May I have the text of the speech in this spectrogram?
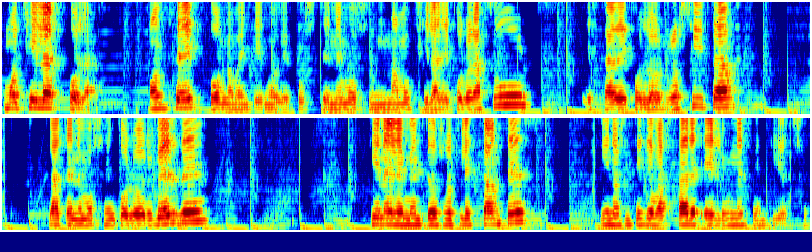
Mochila escolar, 11,99. Pues tenemos una mochila de color azul, está de color rosita, la tenemos en color verde, tiene elementos reflectantes y nos dice que va a estar el lunes 28.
